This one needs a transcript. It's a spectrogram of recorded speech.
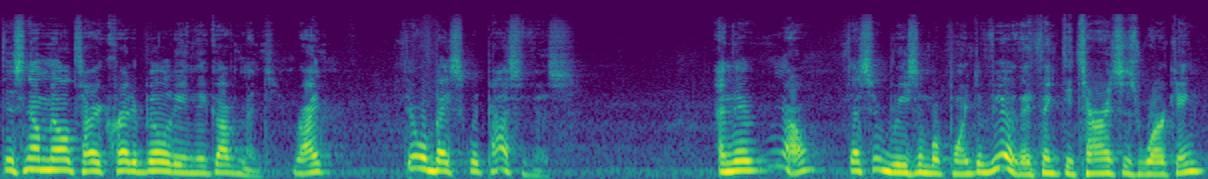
there's no military credibility in the government, right? They're all basically pacifists. And they're, you know, that's a reasonable point of view. They think deterrence is working.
